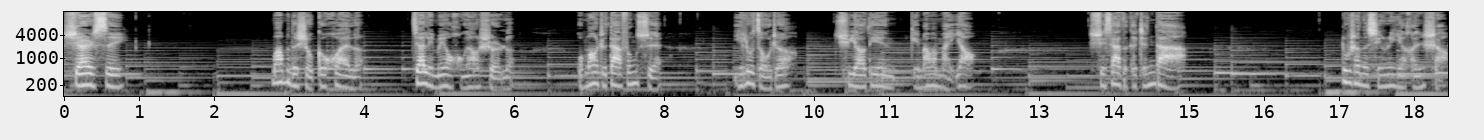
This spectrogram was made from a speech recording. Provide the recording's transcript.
十二岁，妈妈的手割坏了，家里没有红药水了，我冒着大风雪，一路走着去药店给妈妈买药。雪下的可真大啊！路上的行人也很少，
